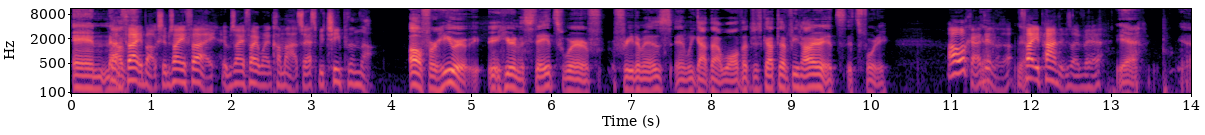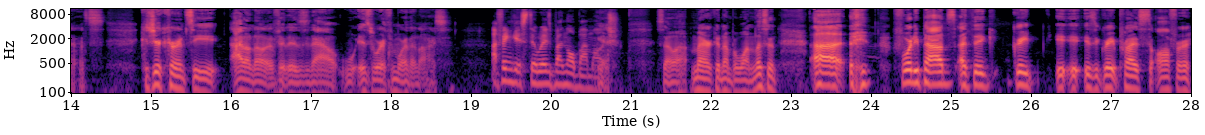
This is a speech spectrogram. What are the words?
And now, No, 30 bucks. It was only 30. It was only 30 when it come out, so it has to be cheaper than that. oh, for here here in the states where F- Freedom is, and we got that wall that just got ten feet higher, it's it's forty. Oh, okay. I didn't know that. Thirty pound it was over here. Yeah, yeah, that's because your currency. I don't know if it is now is worth more than ours. I think it still is, but not by much. So uh, America number one. Listen, uh, forty pounds. I think great is a great price to offer,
